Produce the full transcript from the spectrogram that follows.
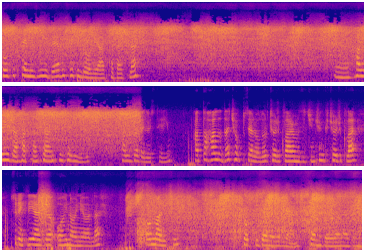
Koltuk temizliği de bu şekilde oluyor arkadaşlar. Ee, halıyı da hatta şu an çekebiliriz. Halıda da göstereyim. Hatta halı da çok güzel olur çocuklarımız için. Çünkü çocuklar sürekli yerde oyun oynuyorlar. Onlar için çok güzel olur yani. Temiz olur en azından.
